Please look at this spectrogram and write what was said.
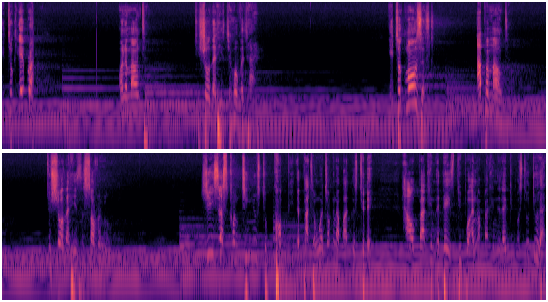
He took Abraham on a mountain to show that he's Jehovah Jireh. He took Moses up a mountain to show that he's the sovereign Lord. Jesus continues to copy the pattern. We're talking about this today. How back in the days, people, and not back in the day, people still do that.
